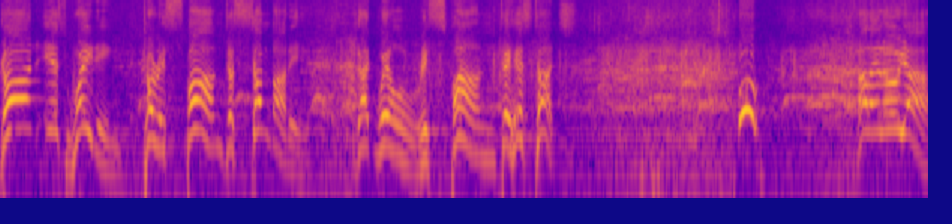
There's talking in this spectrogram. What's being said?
God is waiting to respond to somebody that will respond to his touch. Woo! Hallelujah!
